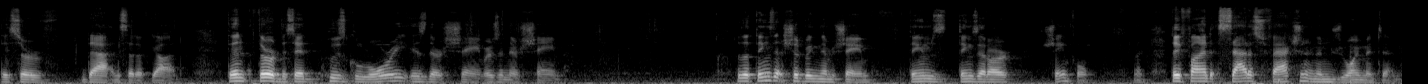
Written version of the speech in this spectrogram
They serve that instead of God. Then third, they said, whose glory is their shame, or is in their shame. So the things that should bring them shame, things things that are shameful, right? they find satisfaction and enjoyment in.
